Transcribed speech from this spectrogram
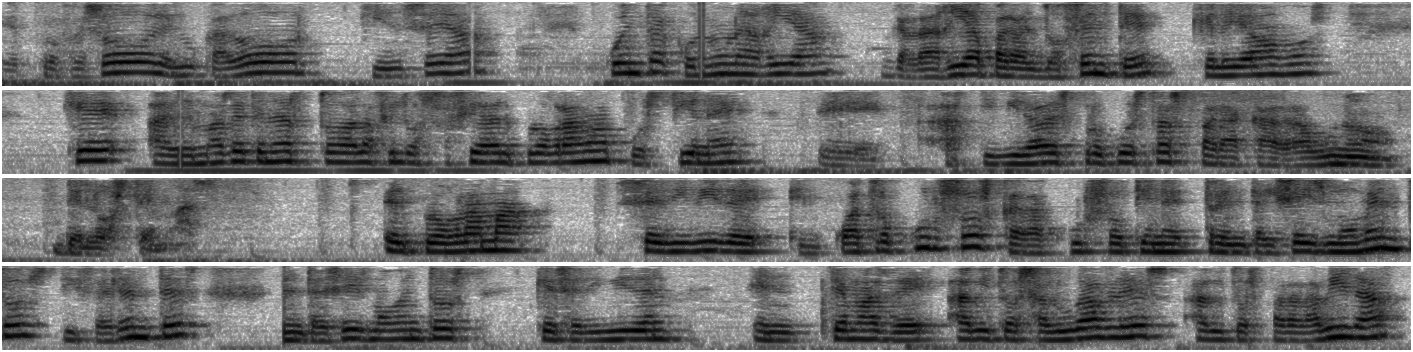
el profesor, educador, quien sea, cuenta con una guía, la guía para el docente, que le llamamos, que además de tener toda la filosofía del programa, pues tiene eh, actividades propuestas para cada uno de los temas. El programa se divide en cuatro cursos, cada curso tiene 36 momentos diferentes, 36 momentos que se dividen en temas de hábitos saludables, hábitos para la vida.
